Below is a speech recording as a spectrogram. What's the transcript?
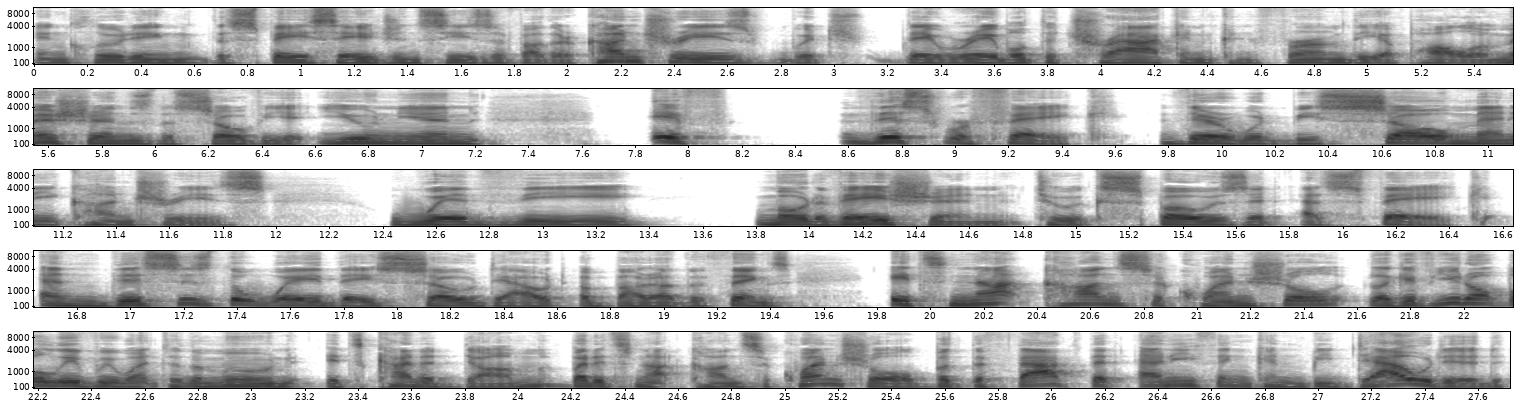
including the space agencies of other countries, which they were able to track and confirm the Apollo missions, the Soviet Union, if this were fake, there would be so many countries with the motivation to expose it as fake. And this is the way they sow doubt about other things. It's not consequential. Like, if you don't believe we went to the moon, it's kind of dumb, but it's not consequential. But the fact that anything can be doubted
